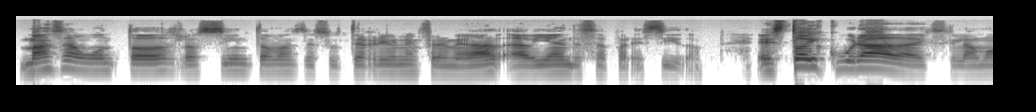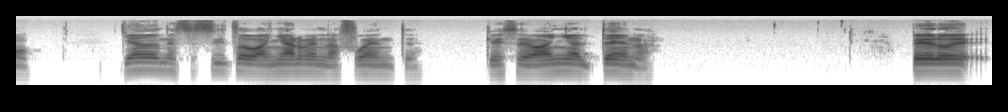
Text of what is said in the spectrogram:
más aún todos los síntomas de su terrible enfermedad habían desaparecido. Estoy curada, exclamó. Ya no necesito bañarme en la fuente. Que se bañe Altena. Pero eh,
